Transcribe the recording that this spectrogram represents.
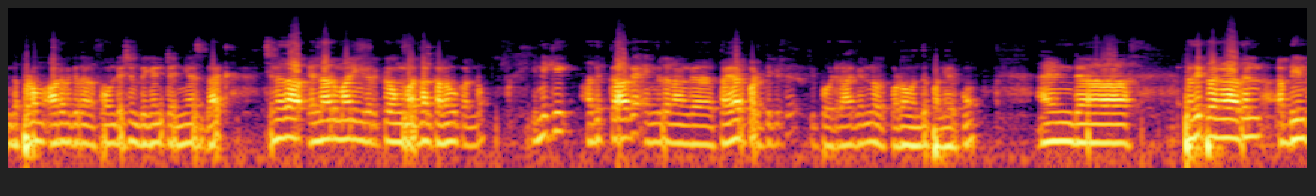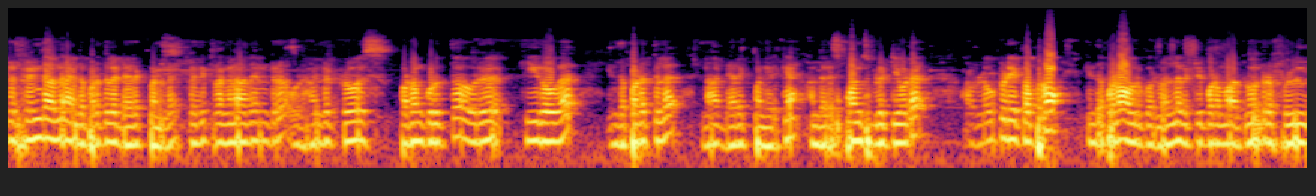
இந்த படம் ஆரம்பிக்கிறதான foundation begin ten years back சின்னதாக எல்லாரும் மாதிரி இங்கே இருக்கிறவங்க மாதிரி தான் கனவு கண்டோம். இன்றைக்கி அதுக்காக எங்களை நாங்கள் தயார்படுத்திக்கிட்டு இப்போ ட்ராகன் ஒரு படம் வந்து பண்ணியிருக்கோம். அண்ட் பிரதீப் ரங்கநாதன் அப்படின்ற ஃப்ரெண்டை வந்து நான் இந்த படத்தில் டைரக்ட் பண்ணல. பிரதீப் ரங்கநாதன்ற ஒரு ஹண்ட்ரட் க்ரோஸ் படம் கொடுத்த ஒரு ஹீரோவை இந்த படத்தில் நான் டைரக்ட் பண்ணியிருக்கேன். அந்த ரெஸ்பான்சிபிலிட்டியோட அவர் லவ் டுடேக்கு அப்புறம் இந்த படம் அவருக்கு ஒரு நல்ல வெற்றி படமாக இருக்கணுன்ற ஃபுல்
